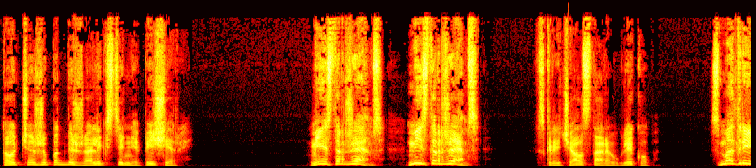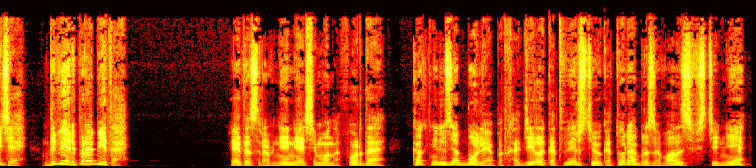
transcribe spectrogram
тотчас же подбежали к стене пещеры. «Мистер Джемс! Мистер Джемс!» — вскричал старый углекоп. «Смотрите! Дверь пробита!» Это сравнение Симона Форда как нельзя более подходило к отверстию, которое образовалось в стене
